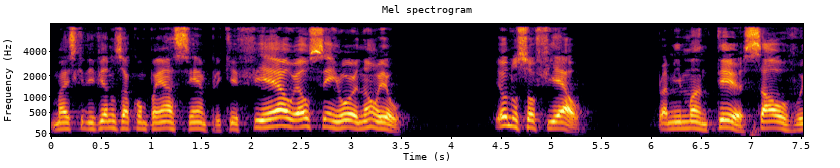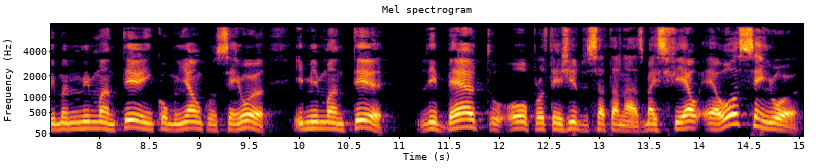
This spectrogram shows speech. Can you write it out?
mas que devia nos acompanhar sempre: que fiel é o Senhor, não eu. Eu não sou fiel para me manter salvo e me manter em comunhão com o Senhor e me manter liberto ou protegido de Satanás, mas fiel é o Senhor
